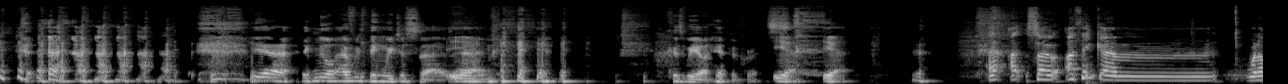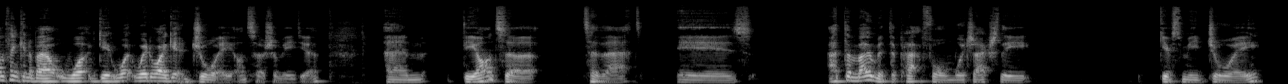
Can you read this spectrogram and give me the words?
yeah, ignore everything we just said. yeah, because we are hypocrites. yeah, yeah. Uh, uh, so I think um, when I'm thinking about what get what, where do I get joy on social media, um, the answer to that is at the moment the platform which actually gives me joy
